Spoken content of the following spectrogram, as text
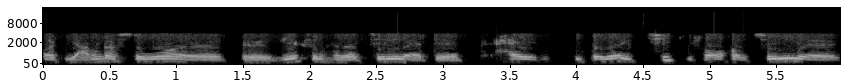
og de andre store øh, virksomheder til at øh, have en bedre etik i forhold til øh,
